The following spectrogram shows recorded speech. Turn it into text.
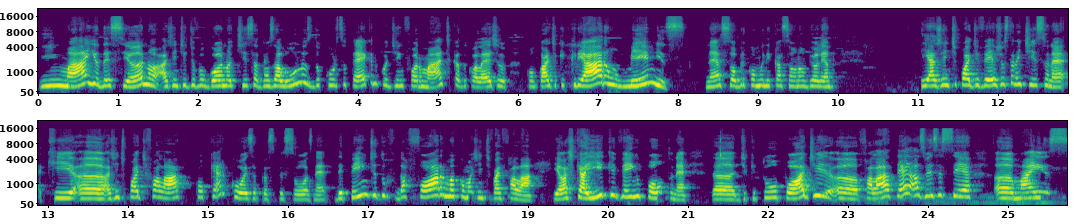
E em maio desse ano, a gente divulgou a notícia dos alunos do curso técnico de informática do Colégio Concórdia que criaram memes né, sobre comunicação não violenta. E a gente pode ver justamente isso, né? Que uh, a gente pode falar qualquer coisa para as pessoas, né? Depende do, da forma como a gente vai falar. E eu acho que é aí que vem o ponto, né? Uh, de que tu pode uh, falar, até às vezes ser mais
